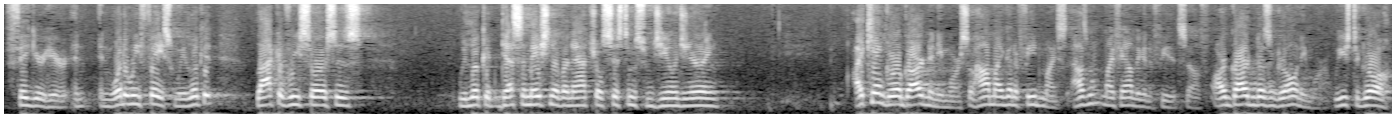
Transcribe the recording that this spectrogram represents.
figure here. And, and what do we face when we look at lack of resources, we look at decimation of our natural systems from geoengineering. I can't grow a garden anymore, so how am I going to feed myself? How's my family going to feed itself? Our garden doesn't grow anymore. We used to grow a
